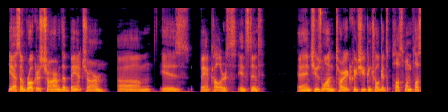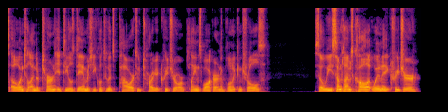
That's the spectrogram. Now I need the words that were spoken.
Yeah, so Broker's Charm, the Bant charm, um, is Bant colors, instant. And choose one. Target creature you control gets plus one plus O until end of turn. It deals damage equal to its power to target creature or planeswalker an opponent controls. So we sometimes call it when a creature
